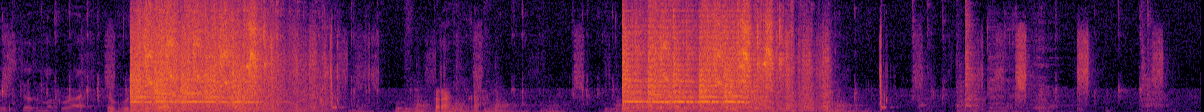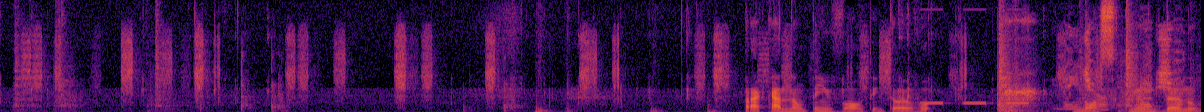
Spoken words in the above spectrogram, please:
This doesn't look right. Eu vou chegar. Vou vir pra cá. Pra cá não tem volta, então eu vou. Nossa, um dano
